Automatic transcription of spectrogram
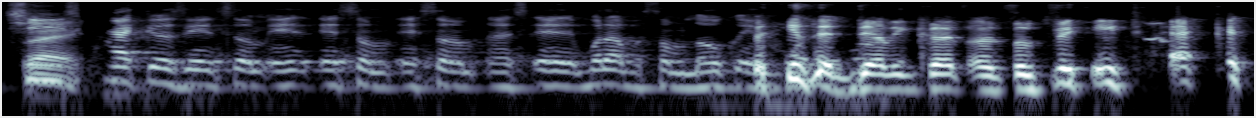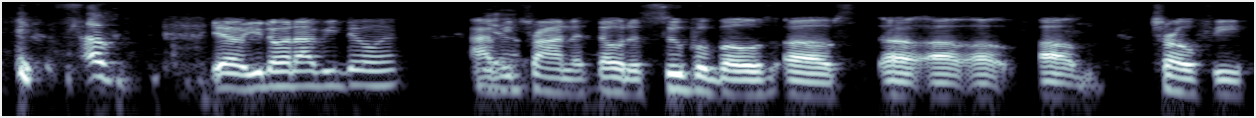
cheese right. crackers, and some and, and some and some and whatever some local. the deli cuts or some cheese crackers. Yo, you know what I be doing? I yep. be trying to throw the Super Bowl uh, uh, uh, uh um, trophy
